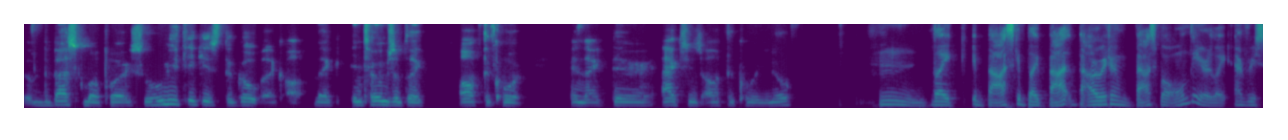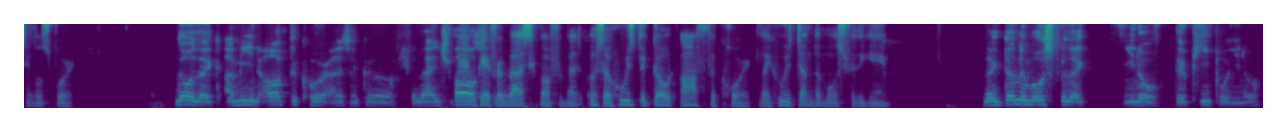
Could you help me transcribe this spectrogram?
the basketball part. So who do you think is the goat? Like off, like in terms of like off the court and like their actions off the court. You know? Hmm, like basketball, like ba- are we talking basketball only or like every single sport? No, like I mean off the court as like a philanthropist. Oh, okay, for basketball, for basketball. Oh, So who's the goat off the court? Like who's done the most for the game? like done the most for like you know their people. You know?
